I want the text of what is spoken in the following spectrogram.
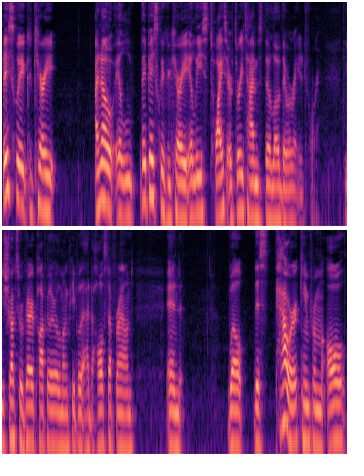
basically could carry, I know, it, they basically could carry at least twice or three times the load they were rated for. These trucks were very popular among people that had to haul stuff around. And, well, this power came from all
